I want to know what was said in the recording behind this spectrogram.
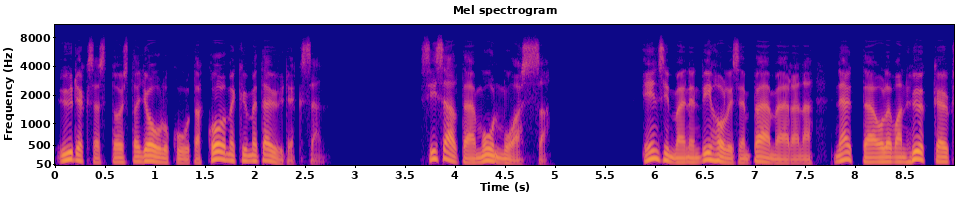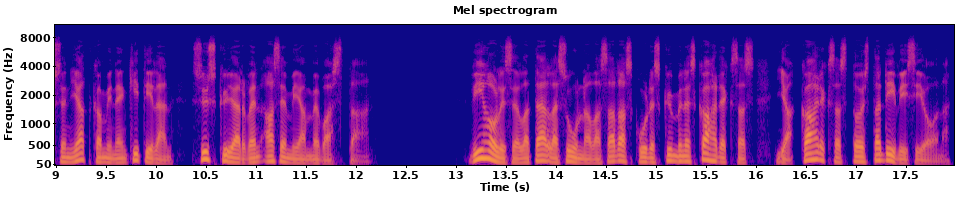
19. joulukuuta 39. Sisältää muun muassa Ensimmäinen vihollisen päämääränä näyttää olevan hyökkäyksen jatkaminen Kitilän, Syskyjärven asemiamme vastaan. Vihollisella tällä suunnalla 168. ja 18. divisioonat.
